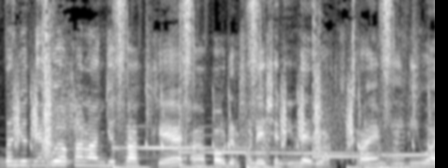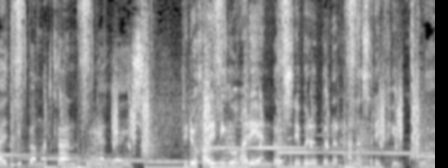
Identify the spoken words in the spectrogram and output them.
Selanjutnya gue akan lanjut pakai uh, powder foundation ini dari Lux Crime ini wajib banget kalian punya guys. Video kali ini gue nggak di endorse ini bener-bener Hanas review gue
